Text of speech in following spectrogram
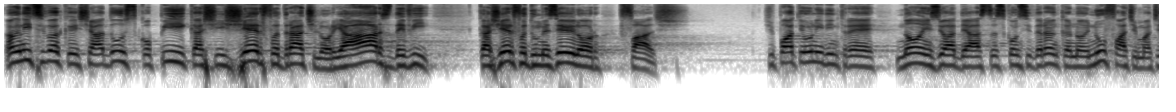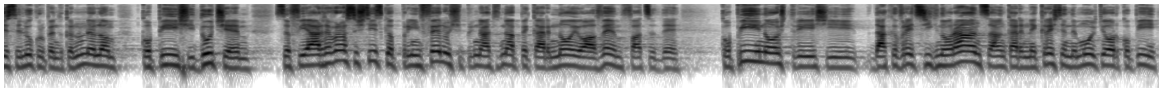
Gândiți-vă că și-a adus copiii ca și jerfă dracilor, i-a ars de vii, ca jerfă Dumnezeilor falși. Și poate unii dintre noi în ziua de astăzi considerăm că noi nu facem aceste lucruri pentru că nu ne luăm copiii și ducem să fie arși. Vreau să știți că prin felul și prin atitudinea pe care noi o avem față de copiii noștri și, dacă vreți, ignoranța în care ne creștem de multe ori copiii,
